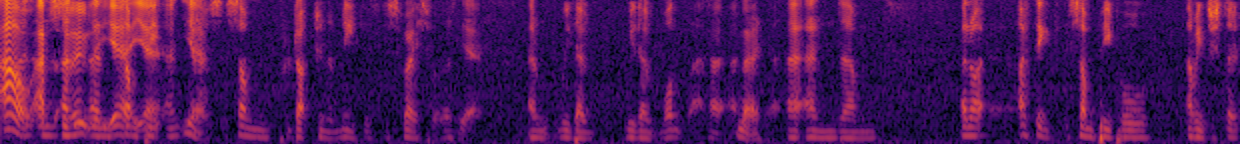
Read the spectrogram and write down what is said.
Oh, absolutely. Yeah, some yeah, pe- and you yeah. know, some production of meat is disgraceful, isn't it? yeah, And we don't we don't want that. Uh, uh, No. uh, and um, and I I think some people, I mean, just don't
